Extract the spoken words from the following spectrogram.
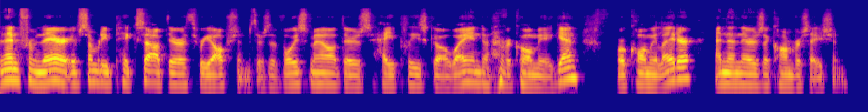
and then from there, if somebody picks up, there are three options. There's a voicemail. There's, hey, please go away and don't ever call me again, or call me later. And then there's a conversation,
